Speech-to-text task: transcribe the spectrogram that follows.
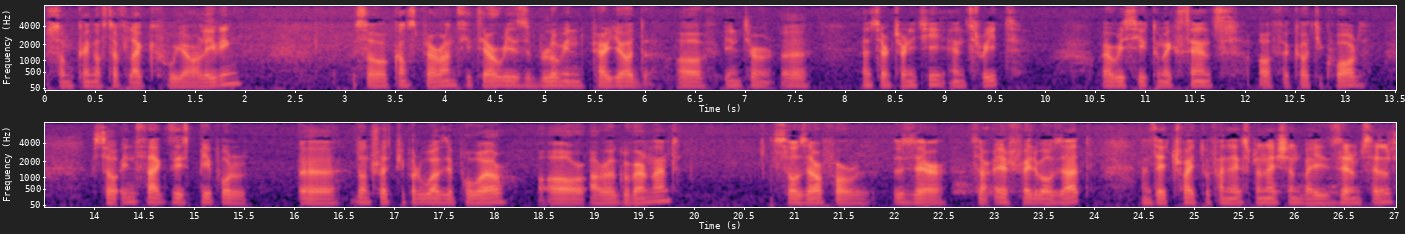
some kind of stuff like we are living. So conspiracy theories bloom in period of inter, uh, uncertainty and threat, where we seek to make sense of a chaotic world. So in fact, these people uh, don't trust people who have the power or our government. So therefore, they're they're afraid about that, and they try to find an explanation by themselves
